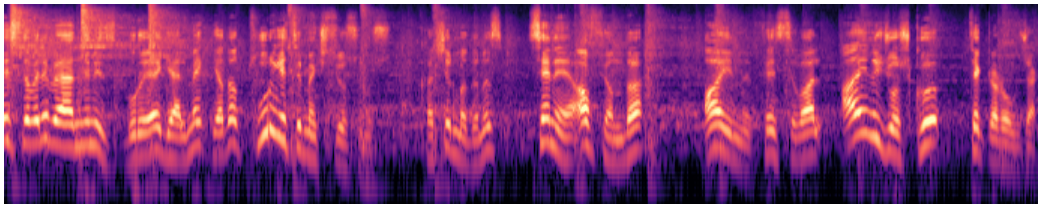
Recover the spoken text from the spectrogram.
Festivali beğendiniz. Buraya gelmek ya da tur getirmek istiyorsunuz. Kaçırmadınız. Seneye Afyon'da aynı festival, aynı coşku tekrar olacak.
